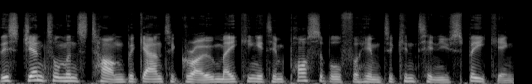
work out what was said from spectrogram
this gentleman's tongue began to grow, making it impossible for him to continue speaking.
